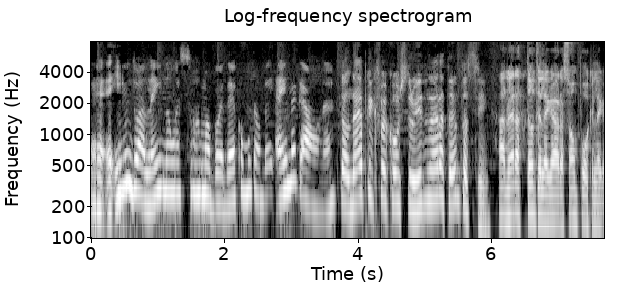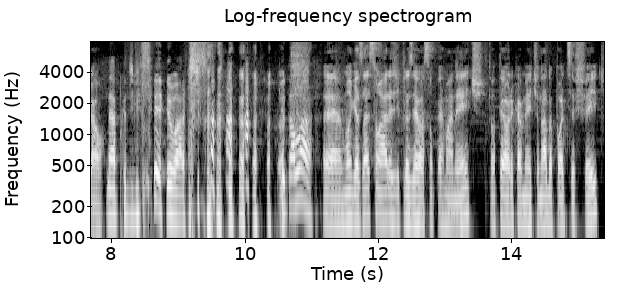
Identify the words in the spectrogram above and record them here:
É, indo além não é só uma boa ideia, como também é ilegal, né? Então, na época que foi construído, não era tanto assim. Ah, não era tanto ilegal, era só um pouco ilegal. Na época devia ser, eu acho. Porque tá lá. É, manguezais são áreas de preservação permanente, então teoricamente nada pode ser feito,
